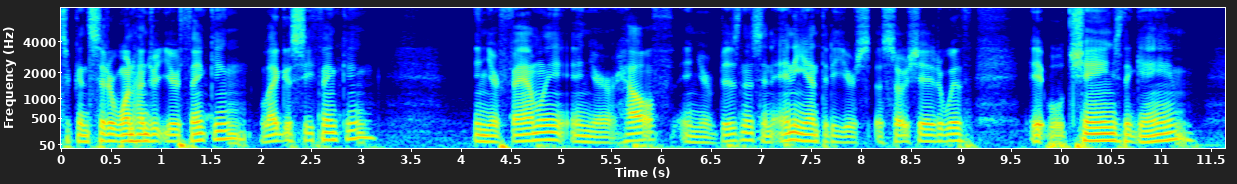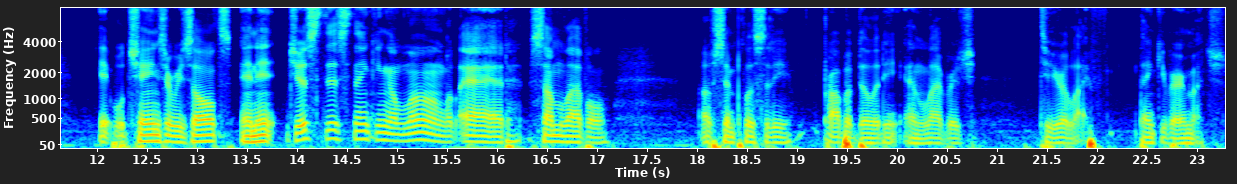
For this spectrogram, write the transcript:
to consider 100 year thinking, legacy thinking in your family, in your health, in your business, in any entity you're associated with. It will change the game. It will change the results. And it just this thinking alone will add some level of simplicity, probability, and leverage to your life. Thank you very much.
